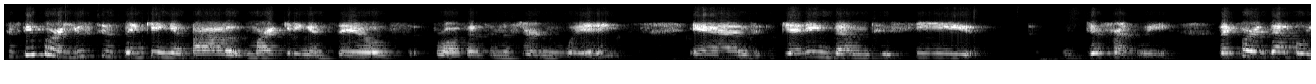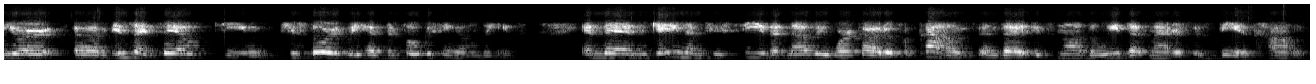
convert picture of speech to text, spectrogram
because people are used to thinking about marketing and sales process in a certain way and getting them to see differently. Like, for example, your um, inside sales team historically has been focusing on leads. And then getting them to see that now they work out of accounts and that it's not the lead that matters, it's the account.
